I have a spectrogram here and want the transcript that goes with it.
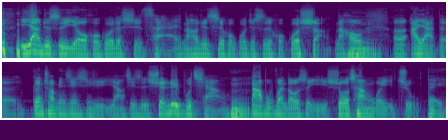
一样就是有火锅的食材，然后就吃火锅就是火锅爽。然后，嗯、呃，阿雅的跟《创冰进行曲》一样，其实旋律不强，嗯，大部分都是以说唱为主，对。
